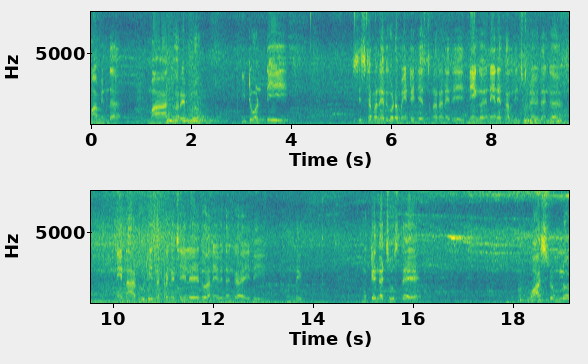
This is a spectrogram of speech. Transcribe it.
మా మీద మా ఆధ్వర్యంలో ఇటువంటి సిస్టమ్ అనేది కూడా మెయింటైన్ చేస్తున్నారు అనేది నేను నేనే తలదించుకునే విధంగా నేను నా డ్యూటీ సక్రంగా చేయలేదు అనే విధంగా ఇది ఉంది. ముఖ్యంగా చూస్తే వాష్రూమ్లో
